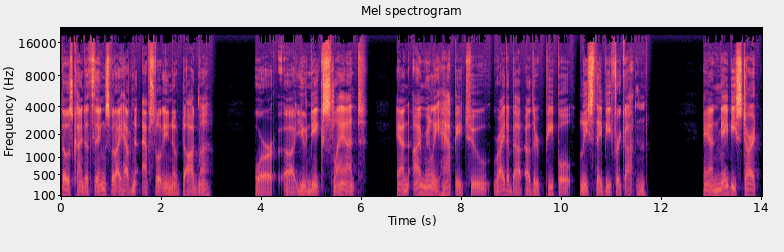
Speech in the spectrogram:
those kind of things, but I have no, absolutely no dogma or uh, unique slant. And I'm really happy to write about other people, least they be forgotten, and maybe start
